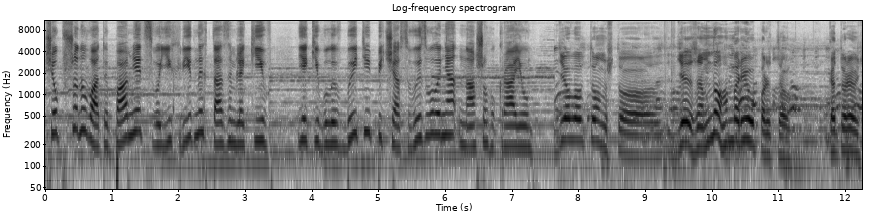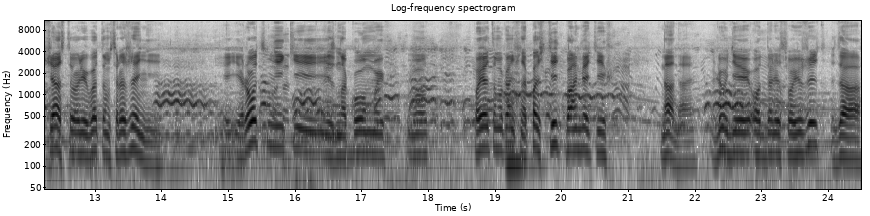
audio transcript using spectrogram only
щоб вшанувати пам'ять своїх рідних та земляків, які були вбиті під час визволення нашого краю. Дело в том, что здесь же много мариупольцев, которые участвовали в этом сражении. И родственники, и знакомых. Вот. Поэтому, конечно, почтить память их надо. Люди отдали свою жизнь за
